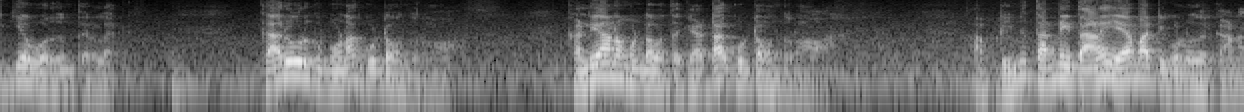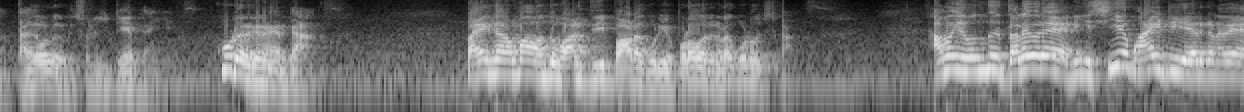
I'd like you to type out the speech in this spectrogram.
எங்கே போகிறதுன்னு தெரில கரூருக்கு போனால் கூட்டம் வந்துடும் கல்யாண மண்டபத்தை கேட்டால் கூட்டம் வந்துடும் அப்படின்னு தன்னைத்தானே ஏமாற்றிக் கொள்வதற்கான தகவல்களை சொல்லிக்கிட்டே இருக்காங்க. கூட இருக்கிறவன் இருக்கான். பயங்கரமாக வந்து வாழ்த்தி பாடக்கூடிய புலவர்களை கூட வச்சுருக்கான் அவங்க வந்து தலைவரே நீங்கள் சிஎம் ஆயிட்டு ஏற்கனவே.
